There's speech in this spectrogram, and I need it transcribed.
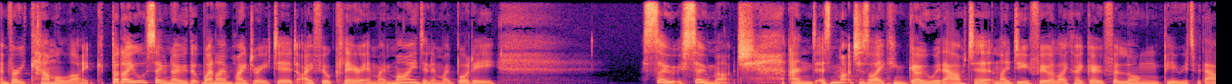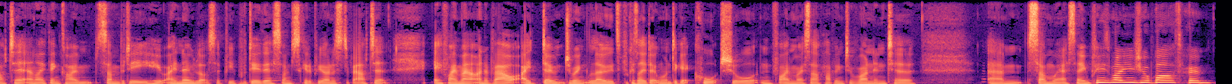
I'm very camel like. But I also know that when I'm hydrated, I feel clearer in my mind and in my body so so much. And as much as i can go without it and i do feel like i go for long periods without it and i think i'm somebody who i know lots of people do this so i'm just going to be honest about it. If i'm out and about i don't drink loads because i don't want to get caught short and find myself having to run into um, somewhere saying please use your bathroom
